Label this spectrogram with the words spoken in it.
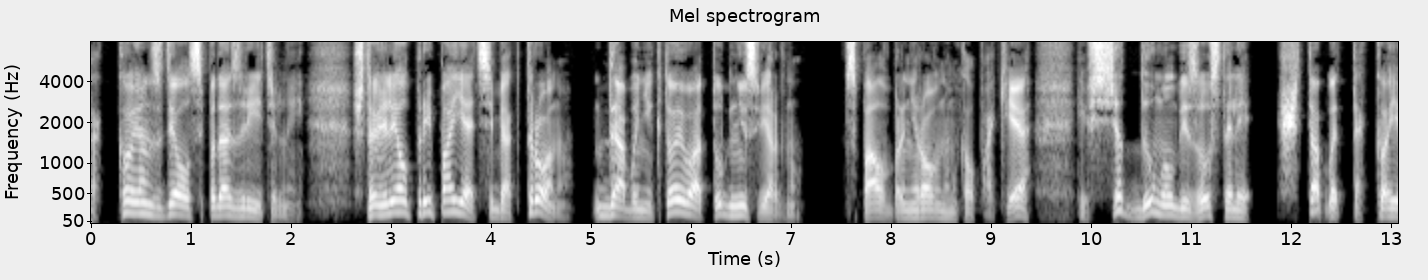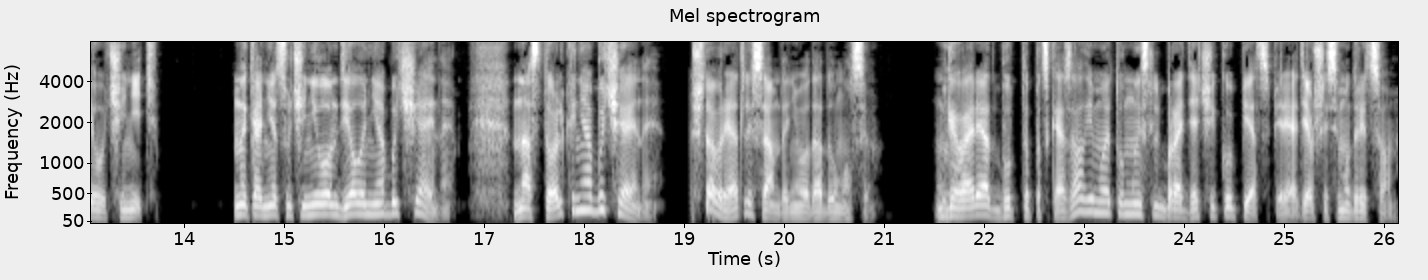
такой он сделался подозрительный, что велел припаять себя к трону, дабы никто его оттуда не свергнул. Спал в бронированном колпаке и все думал без устали, что бы такое учинить. Наконец учинил он дело необычайное. Настолько необычайное, что вряд ли сам до него додумался. Говорят, будто подсказал ему эту мысль бродячий купец, переодевшийся мудрецом.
